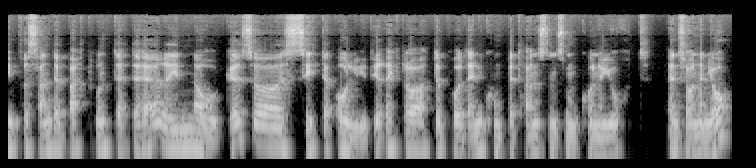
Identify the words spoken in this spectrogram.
interessant debatt rundt dette her. I Norge så sitter Oljedirektoratet på den kompetansen som kunne gjort en sånn en jobb.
